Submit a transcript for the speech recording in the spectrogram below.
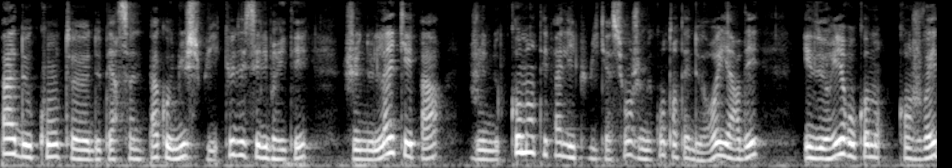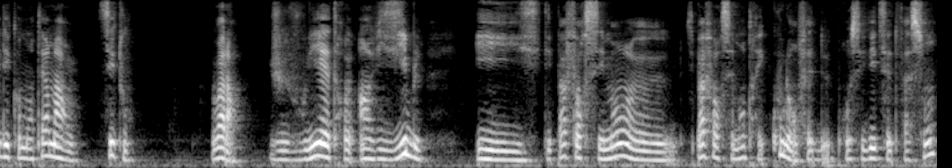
pas de compte euh, de personnes pas connues, je suivais que des célébrités, je ne likais pas, je ne commentais pas les publications, je me contentais de regarder et de rire quand je voyais des commentaires marrons. C'est tout. Voilà, je voulais être invisible et c'était pas forcément euh, c'est pas forcément très cool en fait de procéder de cette façon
